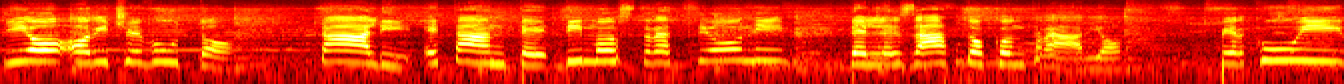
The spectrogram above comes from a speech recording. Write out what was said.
io ho ricevuto tali e tante dimostrazioni dell'esatto contrario, per cui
